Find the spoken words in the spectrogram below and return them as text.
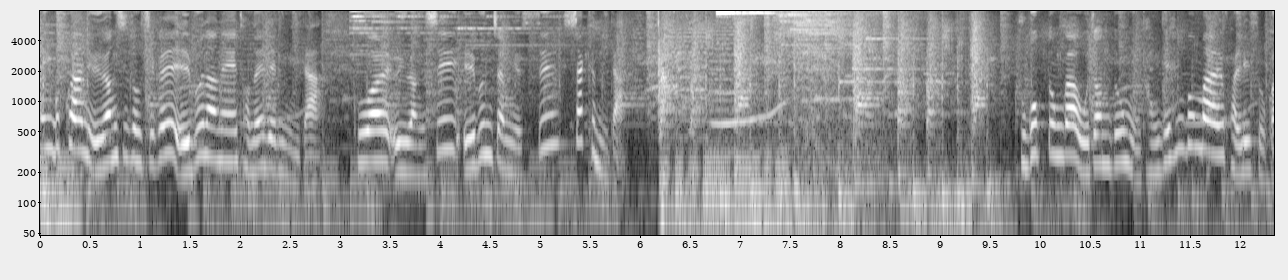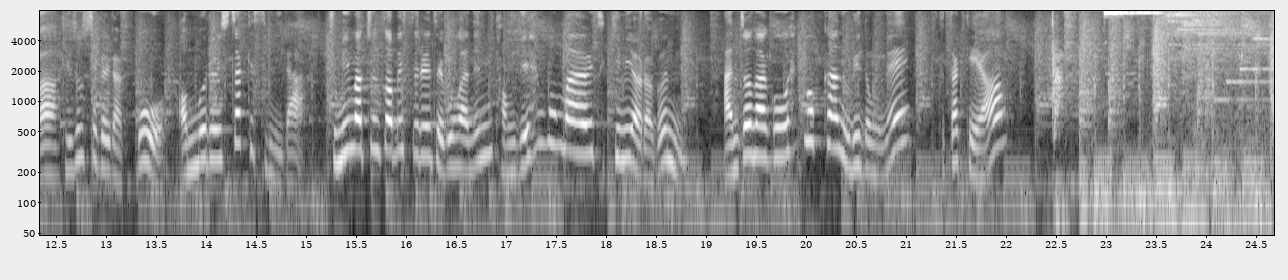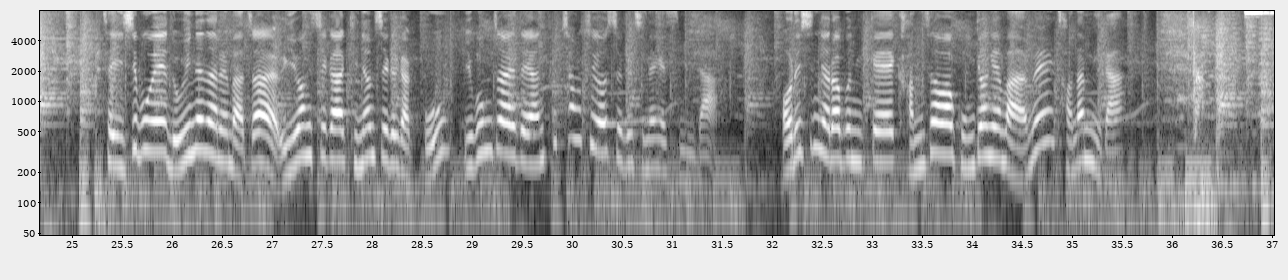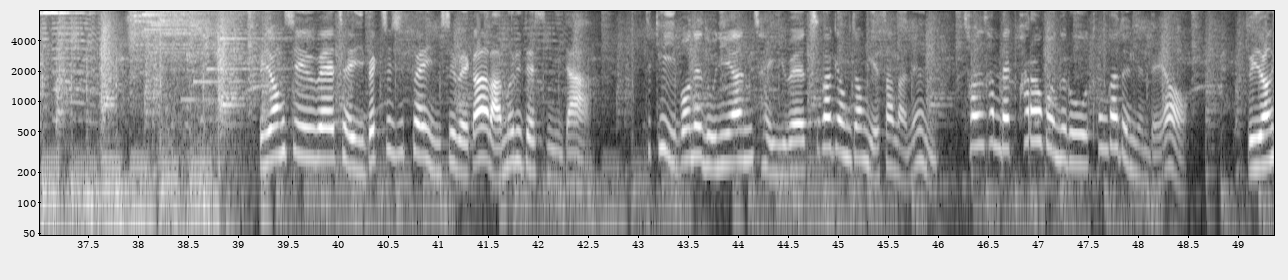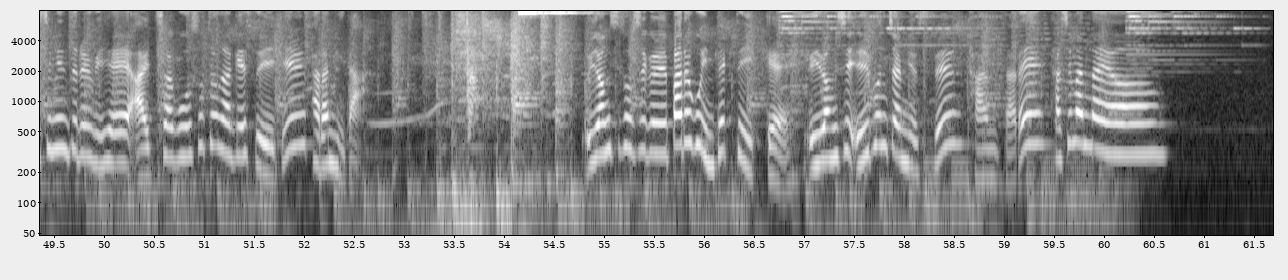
행복한 의왕시 소식을 1분 안에 전해드립니다. 9월 의왕시 1분점 뉴스 시작합니다. 부곡동과 오전동 경기 행복마을 관리소가 개소식을 갖고 업무를 시작했습니다. 주민 맞춤 서비스를 제공하는 경기 행복마을 지킴이 여러분, 안전하고 행복한 우리 동네 부탁해요. 제25회 노인의 날을 맞아 의왕시가 기념식을 갖고 유공자에 대한 표창 수여식을 진행했습니다. 어르신 여러분께 감사와 공경의 마음을 전합니다. 의왕시의회 제270회 임시회가 마무리됐습니다. 특히 이번에 논의한 제2회 추가 경정 예산안은 1,308억 원으로 통과됐는데요. 의왕 시민들을 위해 알차고 소중하게 쓰이길 바랍니다. 의왕시 소식을 빠르고 임팩트 있게 의왕시 1분짤 뉴스 다음 달에 다시 만나요.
